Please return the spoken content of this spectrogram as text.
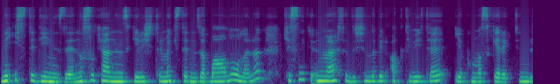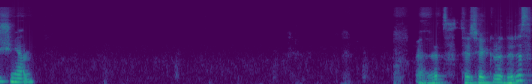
ne istediğinize, nasıl kendinizi geliştirmek istediğinize bağlı olarak kesinlikle üniversite dışında bir aktivite yapılması gerektiğini düşünüyorum. Evet, teşekkür ederiz.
